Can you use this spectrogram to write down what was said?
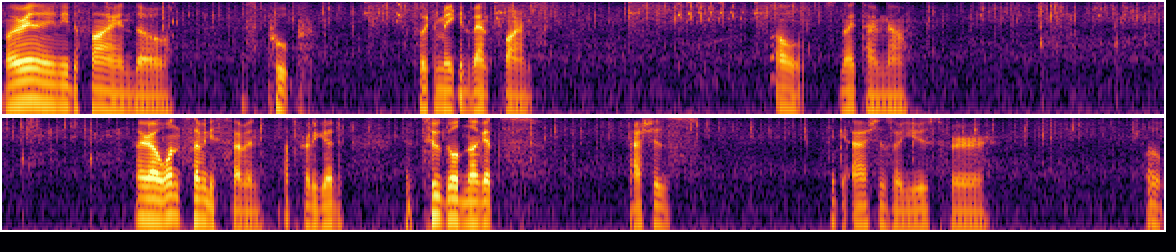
What I really need to find though is poop. So I can make advanced farms. Oh, it's nighttime now. I got 177. That's pretty good. We have two gold nuggets. Ashes. I think ashes are used for... Oh.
